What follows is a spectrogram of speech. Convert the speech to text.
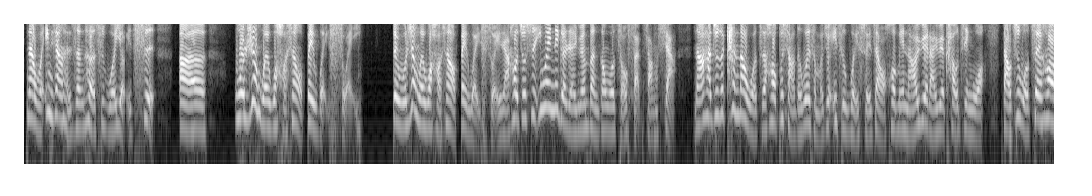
那我印象很深刻，是我有一次，呃，我认为我好像有被尾随，对，我认为我好像有被尾随，然后就是因为那个人原本跟我走反方向。然后他就是看到我之后，不晓得为什么就一直尾随在我后面，然后越来越靠近我，导致我最后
